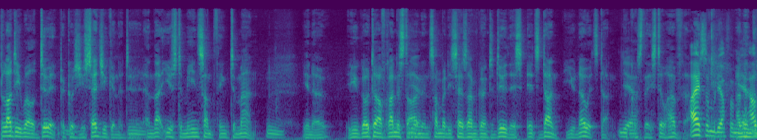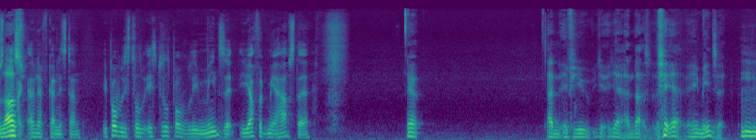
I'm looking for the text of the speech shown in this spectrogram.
bloody well do it because you said you're going to do it, mm. and that used to mean something to man. Mm. You know, you go to Afghanistan Yeah. and somebody says, "I'm going to do this," it's done. You know it's done Yeah. because they still have that. I had somebody offer me And a house last- in Afghanistan. He probably still he still probably means it. He offered me a house there. Yeah. And if you, yeah, and that's, yeah, he means it. Mm-hmm.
